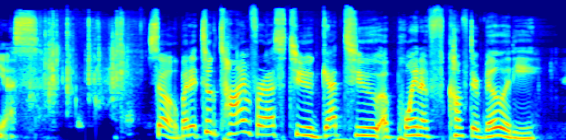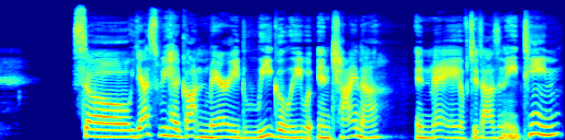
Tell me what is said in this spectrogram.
Yes. So, but it took time for us to get to a point of comfortability. So, yes, we had gotten married legally in China in May of 2018,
